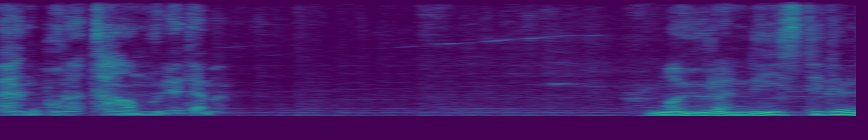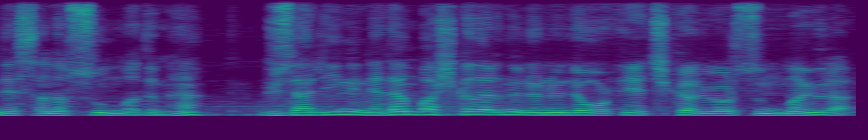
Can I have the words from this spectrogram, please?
Ben buna tahammül edemem. Mayura ne istedin de sana sunmadım ha? Güzelliğini neden başkalarının önünde ortaya çıkarıyorsun Mayura?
